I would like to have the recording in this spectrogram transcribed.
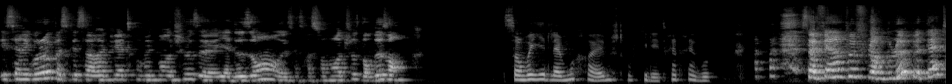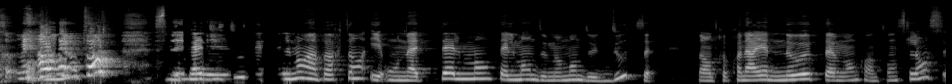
Et c'est rigolo parce que ça aurait pu être complètement autre chose il y a deux ans, ça sera sûrement autre chose dans deux ans. S'envoyer de l'amour quand même, je trouve qu'il est très très beau. ça fait un peu fleur bleue peut-être, mais en même temps, c'est pas du tout, c'est tellement important et on a tellement tellement de moments de doute dans l'entrepreneuriat, notamment quand on se lance,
